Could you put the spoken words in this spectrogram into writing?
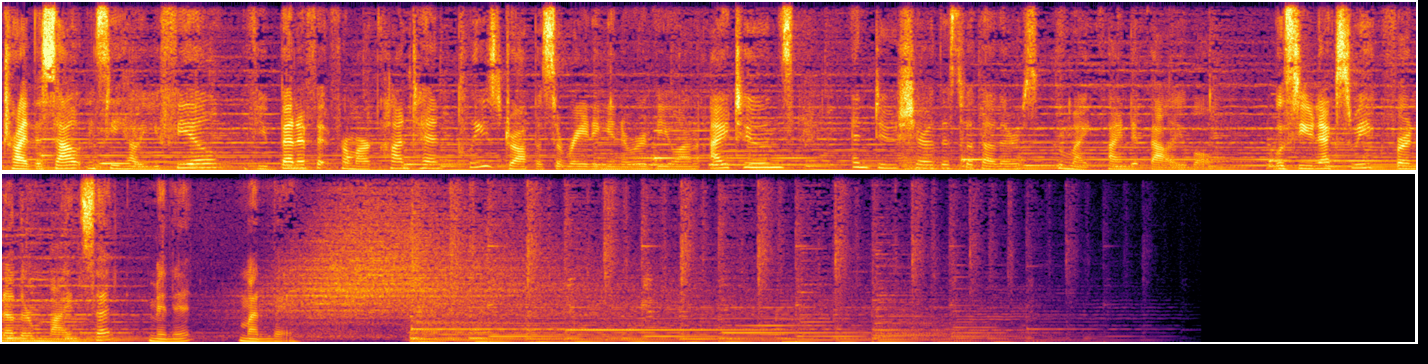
Try this out and see how you feel. If you benefit from our content, please drop us a rating and a review on iTunes, and do share this with others who might find it valuable. We'll see you next week for another Mindset Minute Monday.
